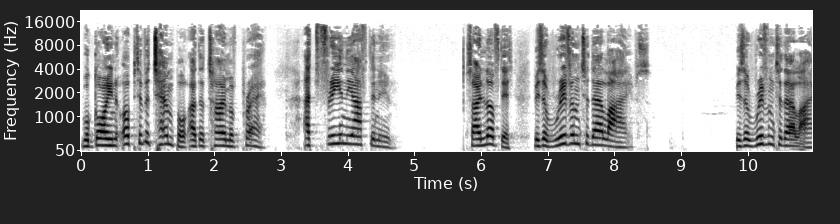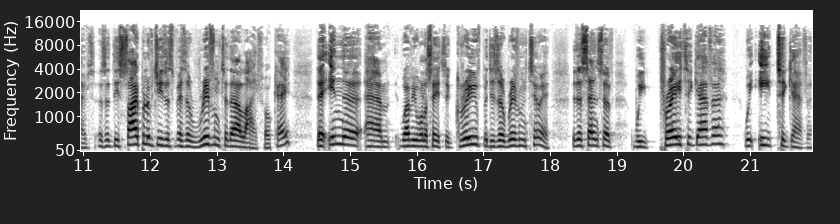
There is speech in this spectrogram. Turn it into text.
were going up to the temple at the time of prayer at three in the afternoon. So I love this. There's a rhythm to their lives. There's a rhythm to their lives. As a disciple of Jesus, there's a rhythm to their life, okay? They're in the, um, whatever you want to say, it's a groove, but there's a rhythm to it. There's a sense of we pray together, we eat together,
